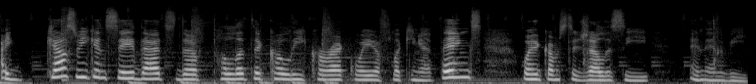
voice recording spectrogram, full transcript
I guess we can say that's the politically correct way of looking at things when it comes to jealousy and envy.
